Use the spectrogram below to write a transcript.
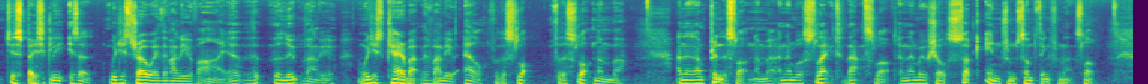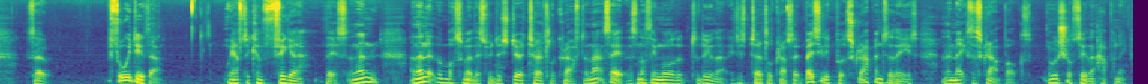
just basically is a we just throw away the value of i, uh, the, the loop value, and we just care about the value l for the slot for the slot number. And then I'll print the slot number, and then we'll select that slot, and then we shall suck in from something from that slot. So before we do that, we have to configure this, and then and then at the bottom of this we just do a turtle craft, and that's it. There's nothing more that, to do that. It just turtle craft. So it basically puts scrap into these, and then makes the scrap box. We shall see that happening.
